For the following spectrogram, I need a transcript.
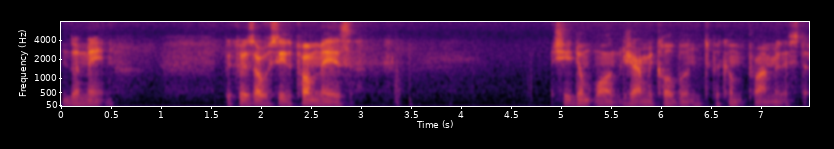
them in. Because obviously the problem is she don't want Jeremy Corbyn to become Prime Minister.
